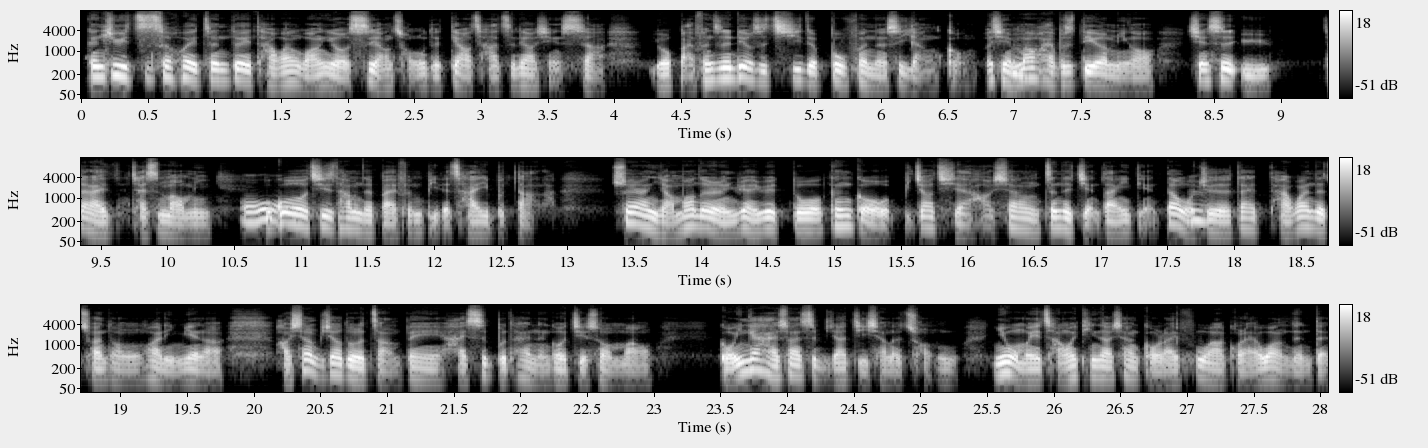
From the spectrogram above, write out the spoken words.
根据资策会针对台湾网友饲养宠物的调查资料显示啊，有百分之六十七的部分呢是养狗，而且猫还不是第二名哦，嗯、先是鱼，再来才是猫咪。哦、不过其实他们的百分比的差异不大啦。虽然养猫的人越来越多，跟狗比较起来好像真的简单一点，但我觉得在台湾的传统文化里面啊，好像比较多的长辈还是不太能够接受猫。狗应该还算是比较吉祥的宠物，因为我们也常会听到像狗来富啊、狗来旺等等。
